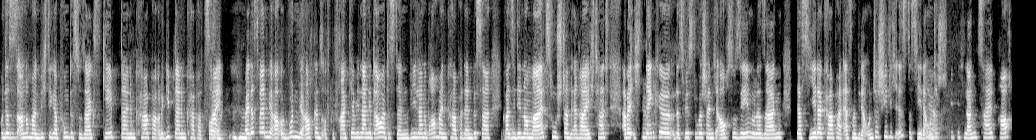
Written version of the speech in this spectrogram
Und das ist auch nochmal ein wichtiger Punkt, dass du sagst, gib deinem Körper oder gib deinem Körper Zeit. Mhm. Weil das werden wir auch, wurden wir auch ganz oft gefragt, ja, wie lange dauert es denn? Wie lange braucht mein Körper denn, bis er quasi den Normalzustand erreicht hat? Aber ich ja. denke, das wirst du wahrscheinlich auch so sehen oder sagen, dass jeder Körper erstmal wieder unterschiedlich ist, dass jeder ja. unterschiedlich lange Zeit braucht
